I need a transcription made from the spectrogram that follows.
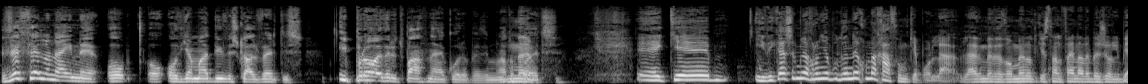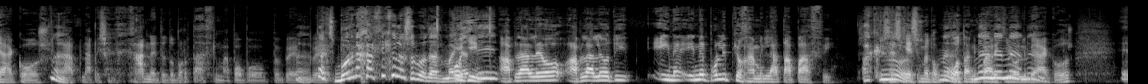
Δεν θέλω να είναι ο, ο, ο Διαμαντίδης και ο Αλβέρτης οι πρόεδροι του Παναθηναϊκού, ρε παιδί μου, να το Ναι. πω έτσι. Ε, και ειδικά σε μια χρονιά που δεν έχουν να χαθούν και πολλά. Δηλαδή με δεδομένο ότι και στην Α1 δεν παίζει ο Ολυμπιακός. Να, να πεις χάνεται το πρωτάθλημα. Από, από, ε, Ναι. Εντάξει, μπορεί να χαθεί κιόλας το πρωτάθλημα. όχι, Γιατί... απλά, λέω, απλά λέω ότι είναι, είναι πολύ πιο χαμηλά τα πάθη Ακριβώς. σε σχέση με το Ναι. όταν Ναι, υπάρχει ναι, ναι, ο Ολυμπιακός. Ε,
